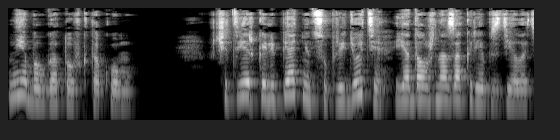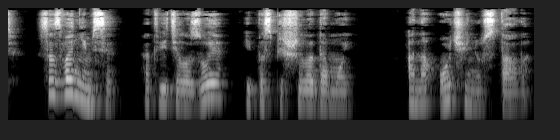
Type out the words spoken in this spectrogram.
Не был готов к такому. В четверг или пятницу придете, я должна закреп сделать. Созвонимся», — ответила Зоя и поспешила домой. Она очень устала.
